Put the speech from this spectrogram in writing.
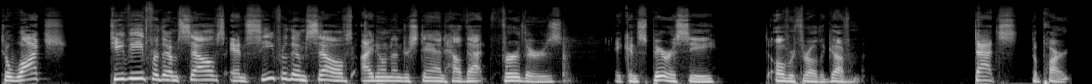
to watch TV for themselves and see for themselves, I don't understand how that furthers a conspiracy to overthrow the government. That's the part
